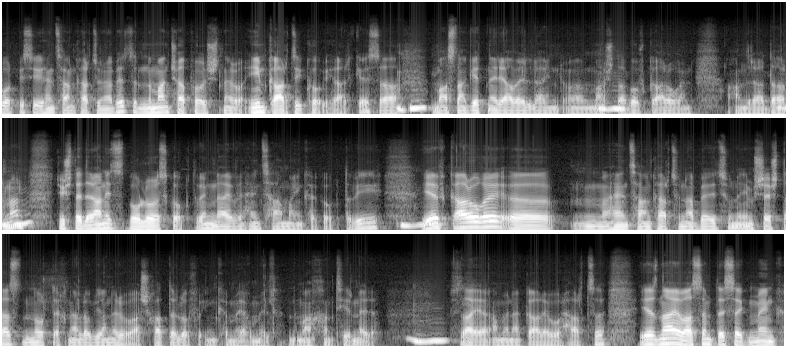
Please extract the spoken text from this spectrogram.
որպեսզի հենց հանք արդյունաբերությունը նման չափորոշիչներով։ Իմ կարծիքով իհարկե, սա մասնագետների ավելի լայն մասշտաբով կարող են անդրադառնալ։ Ճիշտ է դրանից բոլորս կօգտվենք, նաև հենց համայնքը կօգտվի եւ կարող է հենց հանքարդյունաբերությունը իմ շեշտած նոր տեխնոլոգիաներով աշխատելով ինքը մեղմել նման խնդիրները։ Սա է ամենակարևոր հարցը։ Ես նաև ասեմ, տեսեք, մենք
